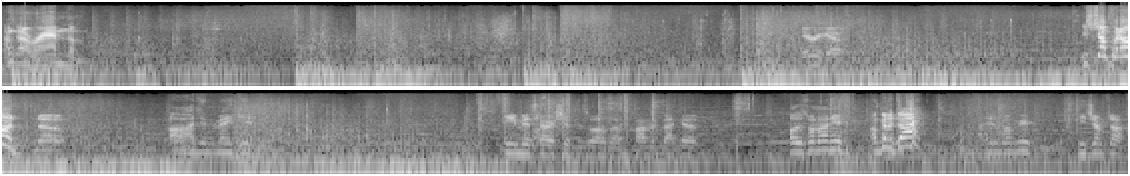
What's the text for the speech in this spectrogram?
I'm gonna ram them. Here we go. He's jumping on! No. Oh, I didn't make it. He missed our ship as well, though. Climbing back up. Oh, there's one on here. I'm gonna I die! him. I hit him over here. He jumped off.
